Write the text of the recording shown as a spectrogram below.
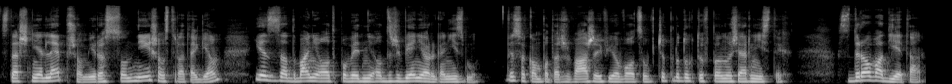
Znacznie lepszą i rozsądniejszą strategią jest zadbanie o odpowiednie odżywienie organizmu, wysoką podaż warzyw i owoców czy produktów pełnoziarnistych. Zdrowa dieta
